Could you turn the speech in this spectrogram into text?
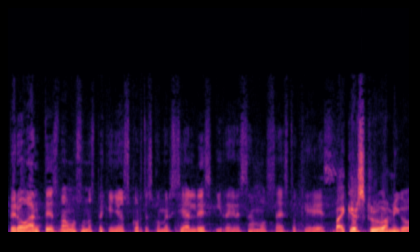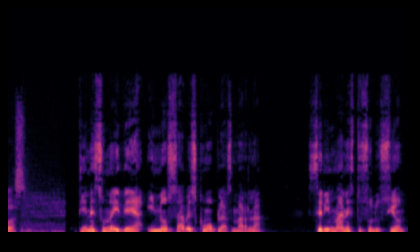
Pero antes vamos a unos pequeños cortes comerciales y regresamos a esto que es... Bikers Crew, amigos. ¿Tienes una idea y no sabes cómo plasmarla? Seriman es tu solución.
